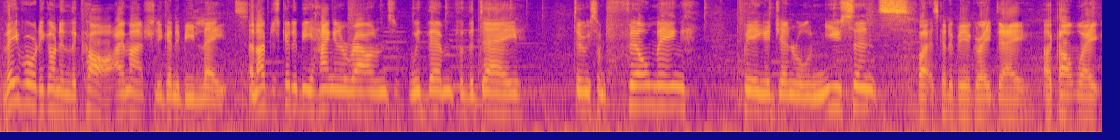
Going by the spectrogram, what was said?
They've already gone in the car. I'm actually going to be late. And I'm just going to be hanging around with them for the day, doing some filming, being a general nuisance. But it's going to be a great day. I can't wait.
